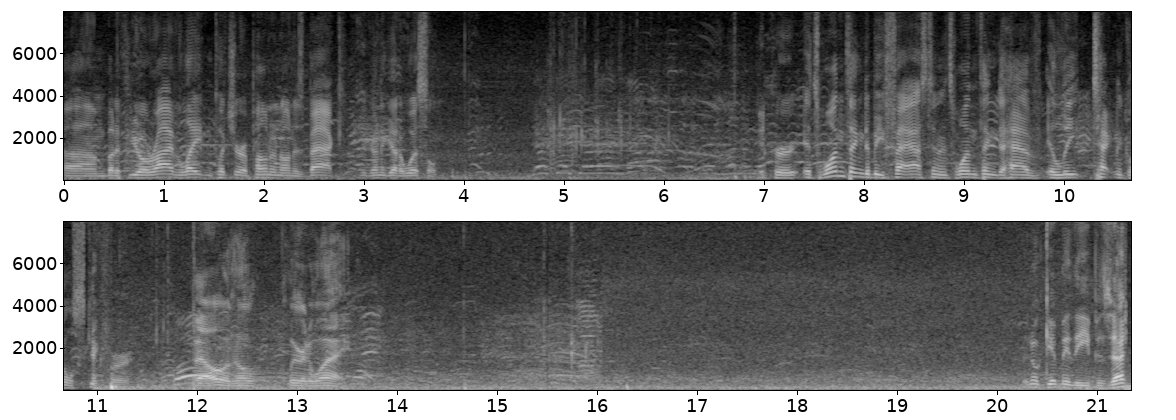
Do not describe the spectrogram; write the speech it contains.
Um, but if you arrive late and put your opponent on his back, you're going to get a whistle. It's one thing to be fast, and it's one thing to have elite technical skill. For Bell, and he'll clear it away. They don't give me the possession.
